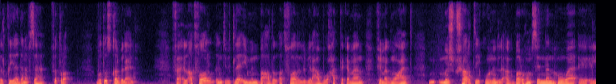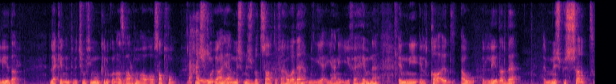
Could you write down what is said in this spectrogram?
القيادة نفسها فطرة وتثقل بالعلم. فالأطفال أنت بتلاقي من بعض الأطفال اللي بيلعبوا حتى كمان في مجموعات مش شرط يكون اللي أكبرهم سنا هو آه، الليدر. لكن انت بتشوفي ممكن يكون أصغرهم أو أوسطهم ده مش حقيقي. م... آه مش مش بالشرط فهو ده يعني يفهمنا إن القائد أو الليدر ده مش بالشرط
